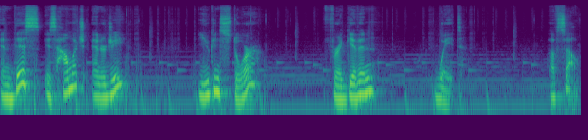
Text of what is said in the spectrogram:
And this is how much energy you can store for a given weight of cell,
